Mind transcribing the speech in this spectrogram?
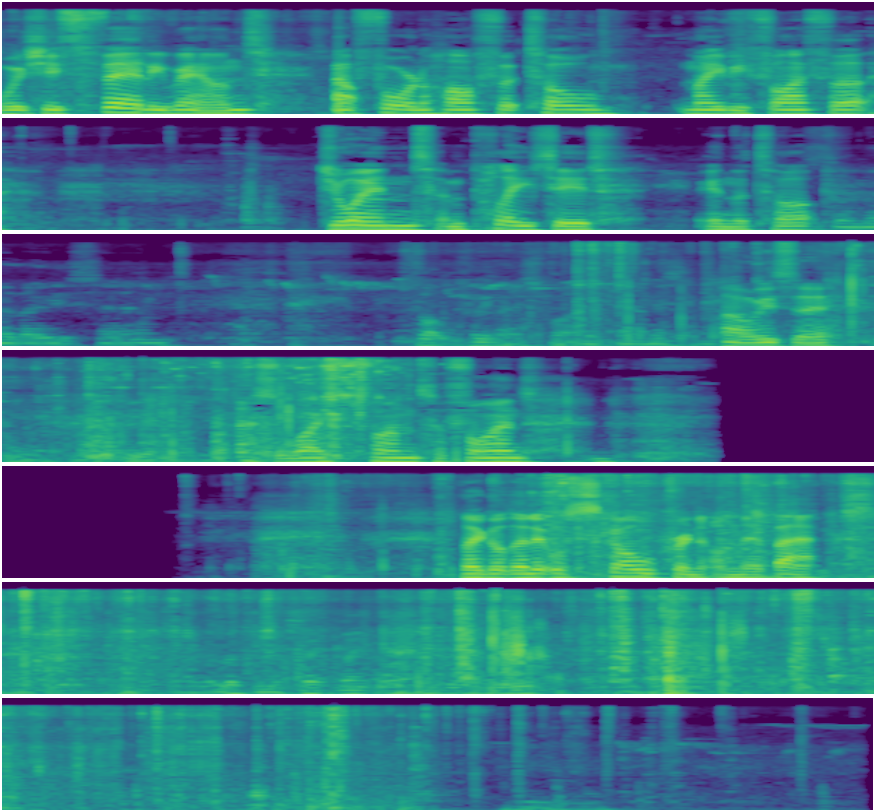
which is fairly round, about four and a half foot tall, maybe five foot. Joined and plated in the top. Oh, is there? Yeah, you can see them. That's always fun to find. They got the little skull print on their backs. Have a look in a sec, mate. I'll give you a feel.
